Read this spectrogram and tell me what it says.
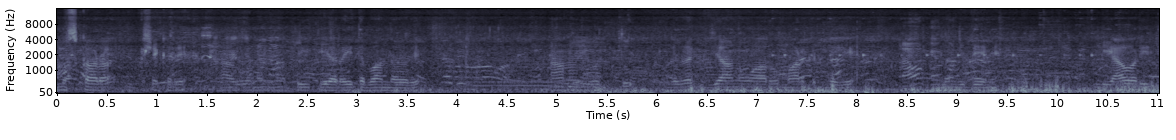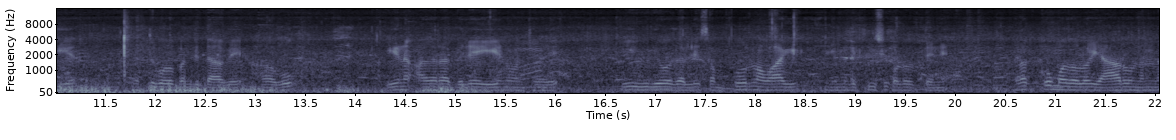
ನಮಸ್ಕಾರ ವೀಕ್ಷಕರೇ ಹಾಗೂ ನನ್ನ ಪ್ರೀತಿಯ ರೈತ ಬಾಂಧವರೇ. ನಾನು ಇವತ್ತು ಗದಗ ಜಾನುವಾರು ಮಾರುಕಟ್ಟೆಗೆ ಬಂದಿದ್ದೇನೆ. ಇಲ್ಲಿ ಯಾವ ರೀತಿಯ ಎತ್ತುಗಳು ಬಂದಿದ್ದಾವೆ ಹಾಗೂ ಏನು ಅದರ ಬೆಲೆ ಏನು ಅಂತೇಳಿ ಈ ವಿಡಿಯೋದಲ್ಲಿ ಸಂಪೂರ್ಣವಾಗಿ ನಿಮಗೆ ತಿಳಿಸಿಕೊಡುತ್ತೇನೆ. ಅದಕ್ಕೂ ಮೊದಲು ಯಾರು ನನ್ನ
